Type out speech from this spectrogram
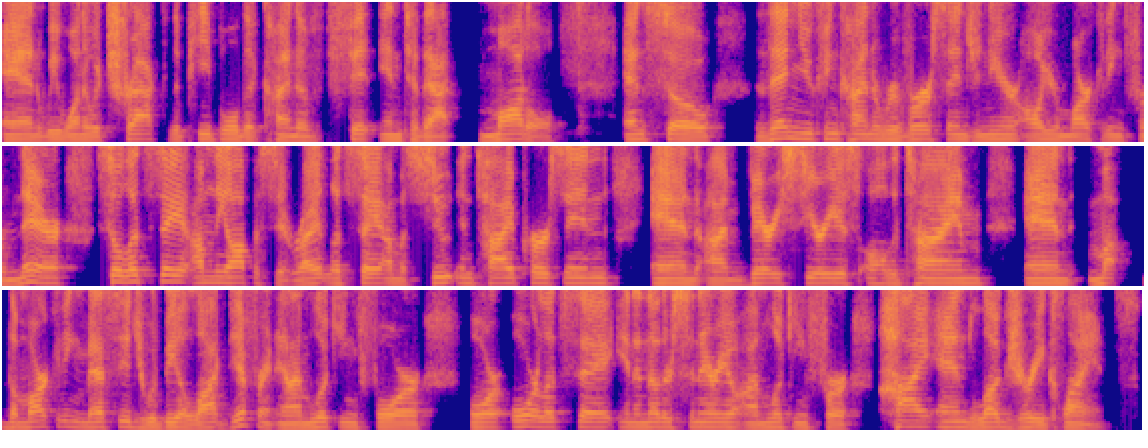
And we want to attract the people that kind of fit into that model. And so then you can kind of reverse engineer all your marketing from there. So let's say I'm the opposite, right? Let's say I'm a suit and tie person and I'm very serious all the time and my, the marketing message would be a lot different and I'm looking for or or let's say in another scenario I'm looking for high-end luxury clients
